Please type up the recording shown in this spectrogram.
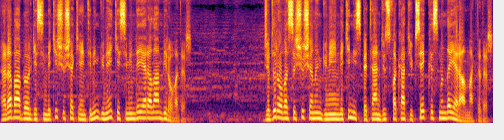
Karabağ bölgesindeki Şuşa kentinin güney kesiminde yer alan bir ovadır. Cıdır Ovası Şuşa'nın güneyindeki nispeten düz fakat yüksek kısmında yer almaktadır.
